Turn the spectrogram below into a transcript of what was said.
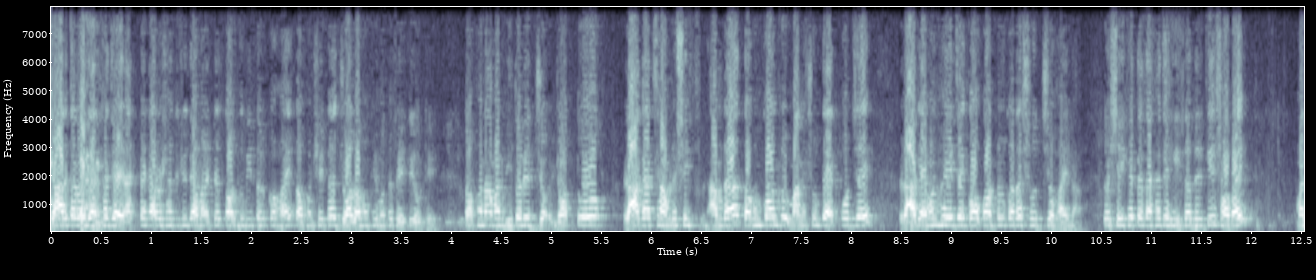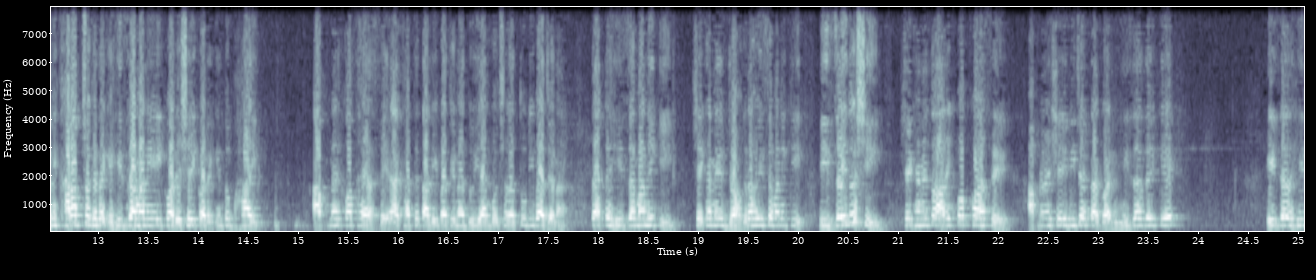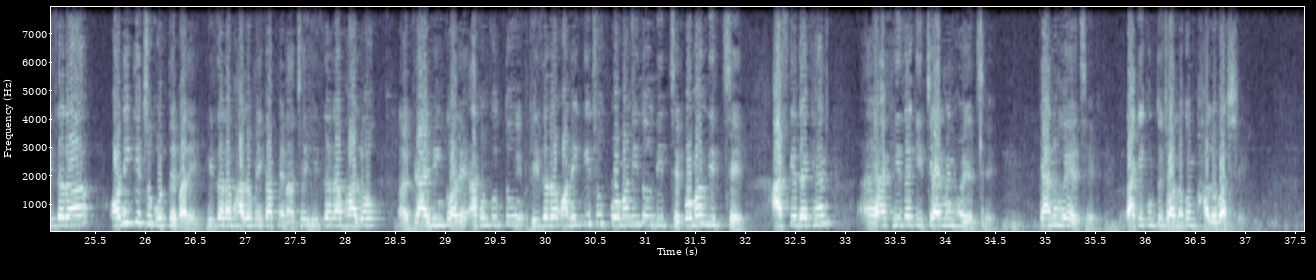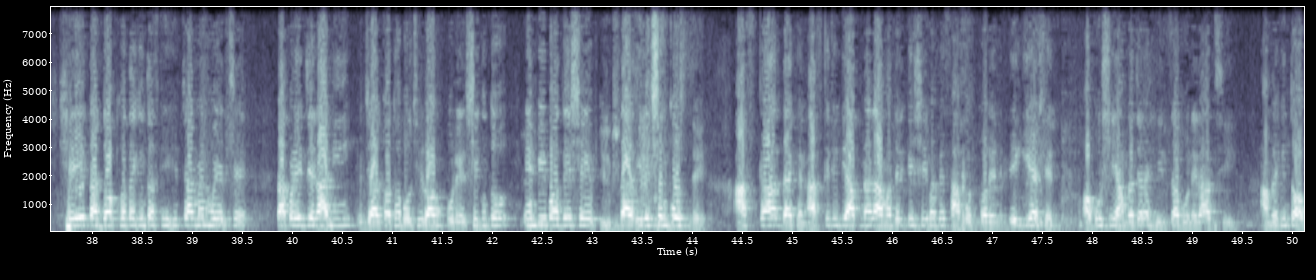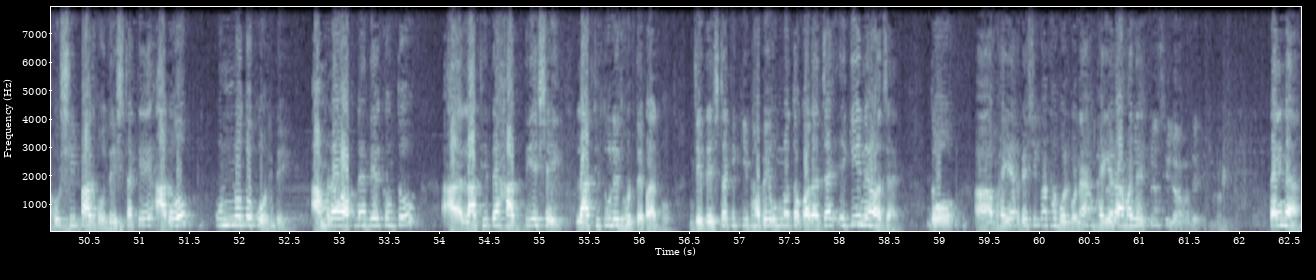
যার কারণে দেখা যায়, একটা কারোর সাথে যদি আমার একটা তর্ক বিতর্ক হয়, তখন সেটা জ্বালামুখীর মতো ফেটে ওঠে। তখন আমার ভিতরে যত রাগ আছে, আমরা সেই, আমরা তখন কন্ট্রোল মানুষ কিন্তু এক পর্যায়ে রাগ এমন হয়ে যায় কন্ট্রোল করা সহ্য হয় না। তো সেই ক্ষেত্রে দেখা যায় হিজদাদেরকে সবাই মানে খারাপ চোখে দেখে হিজদা মানে এই করে, সেই করে। কিন্তু ভাই আপনার কথায় আছে, এক হাতে তালি বাজে না, দুই আঙ্গুল ছাড়া তুলি বাজে না। তো একটা হিজা মানে কি? সেখানে ঝগড়া হয়েছে মানে কি? হিজাই দোষী? সেখানে তো আরেক পক্ষ আছে। আপনারা সেই বিচারটা করেন। হিজাদেরকে হিজার হিজারা অনেক কিছু করতে পারে। হিজারা ভালো মেকআপ ম্যান আছে, হিজারা ভালো ড্রাইভিং করে। এখন কিন্তু হিজারা অনেক কিছু প্রমাণিত দিচ্ছে, প্রমাণ দিচ্ছে। আজকে দেখেন এক হিজা কি চেয়ারম্যান হয়েছে? কেন হয়েছে? তাকে কিন্তু জনগণ ভালোবাসে। সে তার দক্ষতা কিন্তু আজকে চেয়ারম্যান হয়েছে। তারপরে যে রানী যার কথা বলছি রংপুরের সে কিন্তু এমপি পদে সে ইলেকশন করছে। আজকা দেখেন আজকে যদি আপনারা আমাদেরকে সেভাবে সাপোর্ট করেন এগিয়ে আসেন অবশ্যই আমরা যারা হিজা বোনেরা আছি আমরা কিন্তু অবশ্যই পারব দেশটাকে আরও উন্নত করতে। আমরাও আপনাদের কিন্তু আহ, লাঠিতে হাত দিয়ে সেই লাঠি তুলে ধরতে পারব যে দেশটাকে কীভাবে উন্নত করা যায় এগিয়ে নেওয়া যায়। তো ভাইয়া বেশি কথা বলব না। ভাইয়ারা আমাদের তাই না?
